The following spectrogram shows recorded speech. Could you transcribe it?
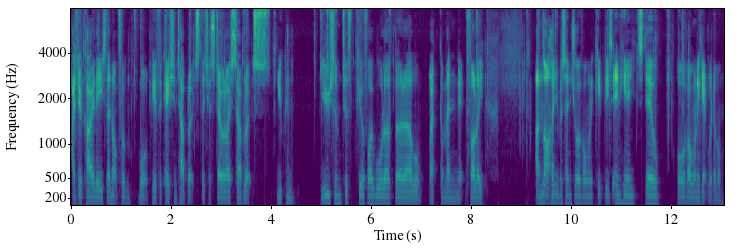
I do carry these. They're not for water purification tablets. They're just sterilized tablets. You can use them to purify water, but I won't recommend it fully. I'm not 100% sure if I want to keep these in here still, or if I want to get rid of them.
